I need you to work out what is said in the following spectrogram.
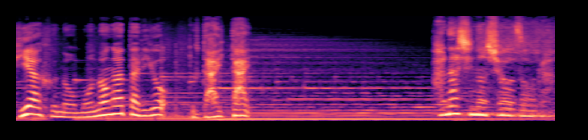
ピアフの物語を歌いたい。話の肖像画。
